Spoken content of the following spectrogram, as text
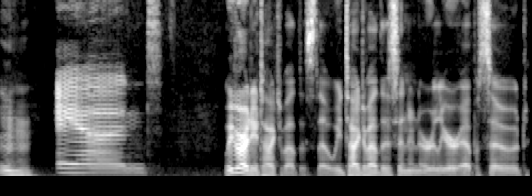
Mm-hmm. And We've already talked about this though. We talked about this in an earlier episode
